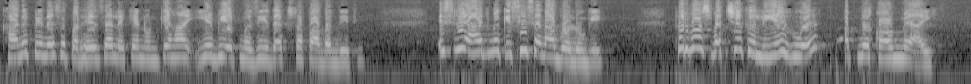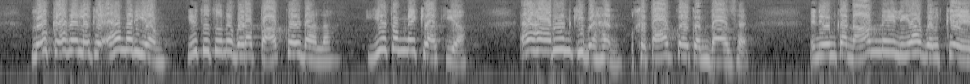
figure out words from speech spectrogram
کھانے پینے سے پرہیز ہے، لیکن ان کے ہاں یہ بھی ایک مزید ایکسٹرا پابندی تھی۔ اس لیے آج میں کسی سے نہ بولوں گی۔ پھر وہ اس بچے کو لیے ہوئے اپنے قوم میں آئی۔ لوگ کہنے لگے، اے مریم، یہ تو نے بڑا پاک کر ڈالا۔ یہ تم نے کیا کیا؟ اے ہارون کی بہن، خطاب کا ایک انداز ہے۔ یعنی ان کا نام نہیں لیا، بلکہ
